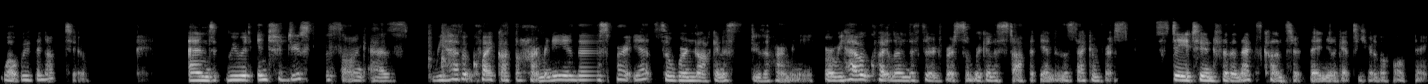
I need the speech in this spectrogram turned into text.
what we've been up to. And we would introduce the song as we haven't quite got the harmony in this part yet, so we're not going to do the harmony. Or we haven't quite learned the third verse, so we're going to stop at the end of the second verse. Stay tuned for the next concert, then you'll get to hear the whole thing.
